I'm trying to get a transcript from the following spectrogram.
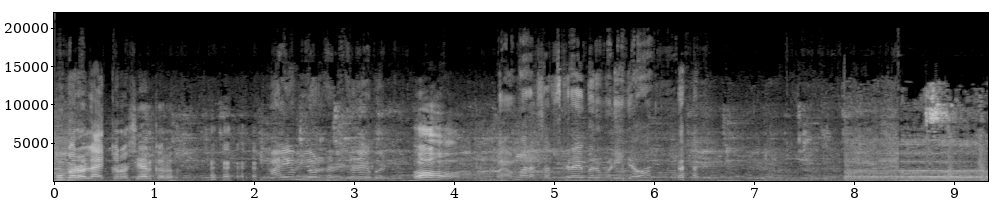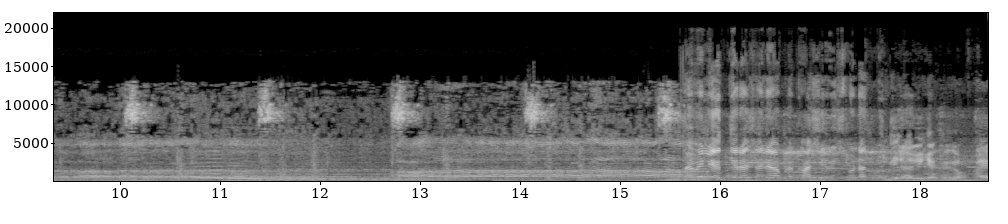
શું કરો લાઈક કરો શેર કરો. આઈ એમ યોર સબસ્ક્રાઇબર ઓહો. ભાઈ અમારા સબસ્ક્રાઇબર મળી જાઓ. ફેમિલી અત્યારે છે ને આપણે કાશી વિશ્વનાથ મંદિર આવી ગયા છે. જો આ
